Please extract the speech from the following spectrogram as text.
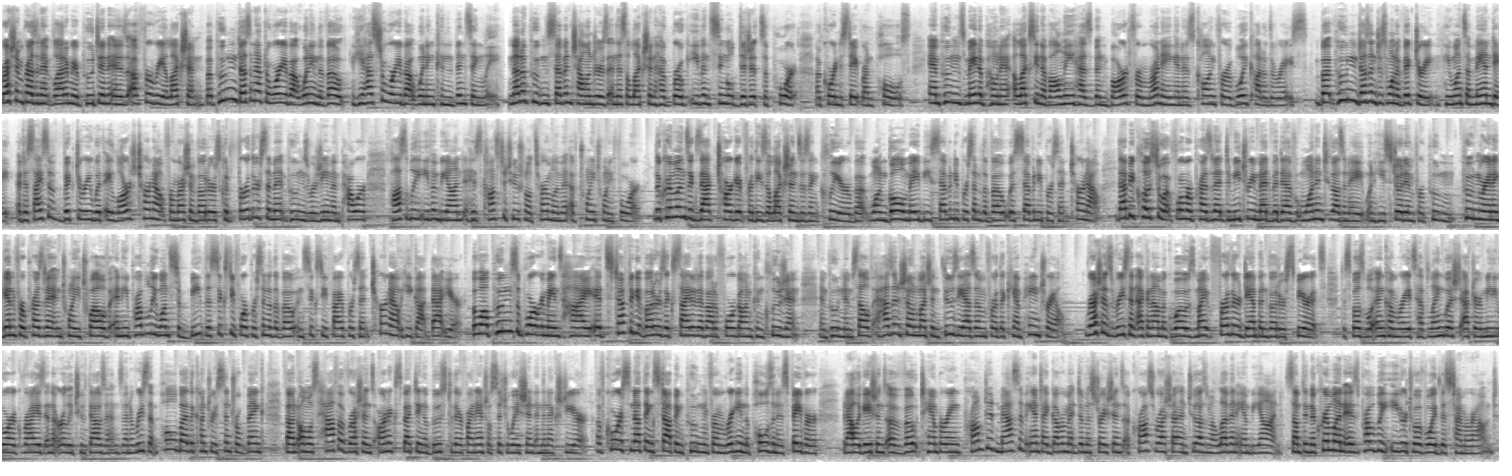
Russian President Vladimir Putin is up for re election, but Putin doesn't have to worry about winning the vote, he has to worry about winning convincingly. None of Putin's seven challengers in this election have broke even single digit support, according to state run polls. And Putin's main opponent, Alexei Navalny, has been barred from running and is calling for a boycott of the race. But Putin doesn't just want a victory, he wants a mandate. A decisive victory with a large turnout from Russian voters could further cement Putin's regime in power, possibly even beyond his constitutional term limit of 2024. The Kremlin's exact target for these elections isn't clear, but one goal may be 70% of the vote with 70% turnout. That'd be close to what former President Dmitry Medvedev won in 2008 when he stood in for Putin. Putin ran again for president in 2012, and he probably wants to beat the 64% of the vote and 65% turnout he got that year. But while Putin's support remains high, it's tough to get voters excited about a foregone conclusion, and Putin himself hasn't shown much enthusiasm for the campaign trail. Russia's recent economic woes might further dampen voters' spirits. Disposable income rates have languished after a meteoric rise in the early 2000s, and a recent poll by the country's central bank found almost half of Russians aren't expecting a boost to their financial situation in the next year. Of course, nothing's stopping Putin from rigging the polls in his favor, but allegations of vote tampering prompted massive anti government demonstrations across Russia in 2011 and beyond, something the Kremlin is probably eager to avoid this time around.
